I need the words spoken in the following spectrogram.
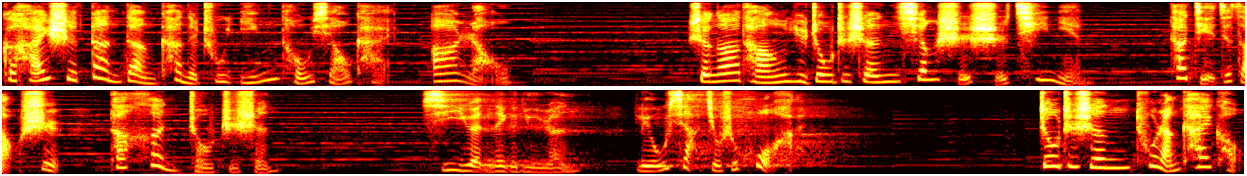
可还是淡淡看得出蝇头小楷阿饶。沈阿棠与周之深相识十七年，他姐姐早逝，他恨周之深。西苑那个女人，留下就是祸害。周之深突然开口：“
